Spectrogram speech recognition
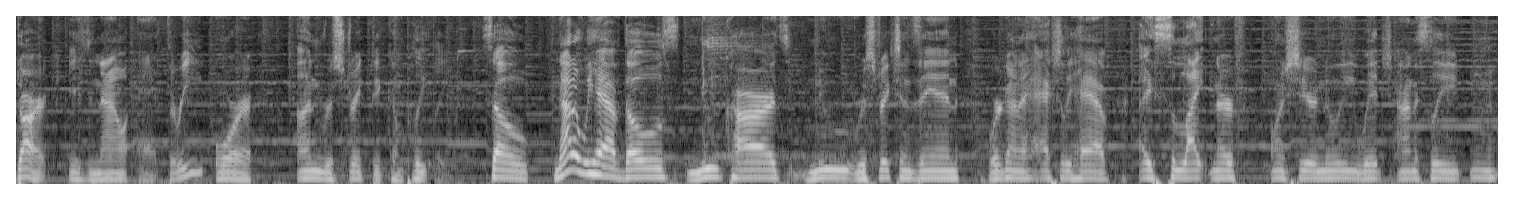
Dark is now at three or unrestricted completely. So now that we have those new cards, new restrictions in, we're gonna actually have a slight nerf on Shiranui, which honestly mm,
